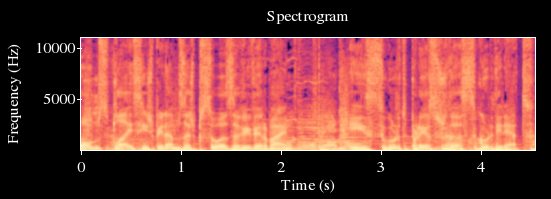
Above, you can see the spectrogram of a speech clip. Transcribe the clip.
Homes Place, inspiramos as pessoas a viver bem. E seguro de preços da Seguro Direto.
